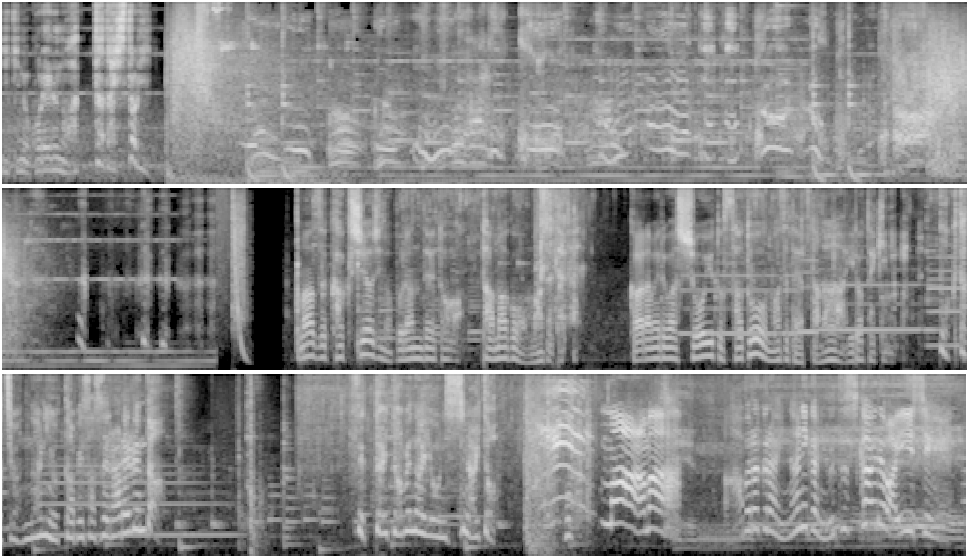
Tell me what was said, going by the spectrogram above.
生き残れるのはただ一人まず隠し味のブランデーと卵を混ぜてカラメルは醤油と砂糖を混ぜたやつだな色的に。僕たちは何を食べさせられるんだ？絶対食べないようにしないと。まあまあ。油くらい何かに移し替えればいいし。や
